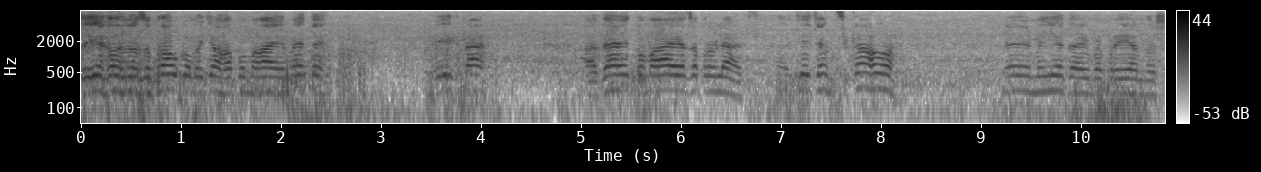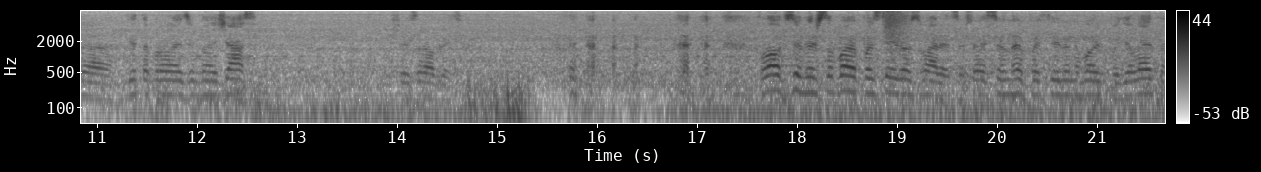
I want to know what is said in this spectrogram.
Заїхали на заправку, Матяга допомагає мити вікна, а Девід допомагає заправлятися. Дітям цікаво. І мені так якби приємно, що діти проводять зі мною час. Щось роблять. Хлопці між собою постійно сваряться, щось вони постійно не можуть поділити.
